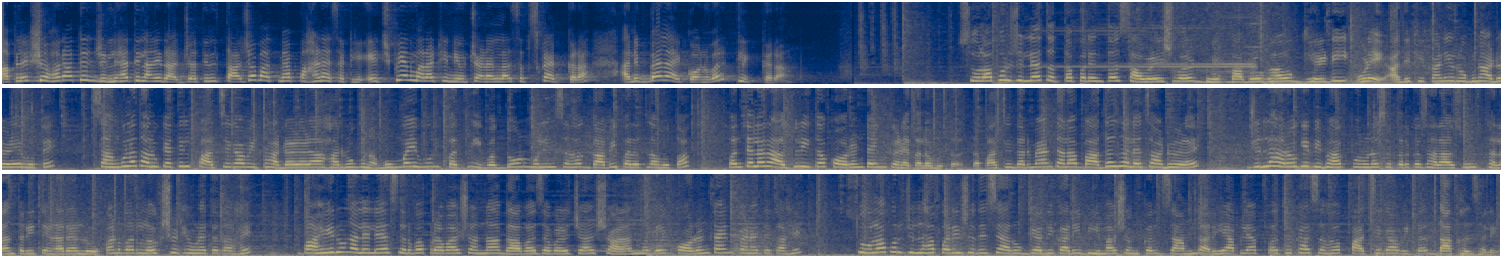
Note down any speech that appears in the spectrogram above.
आपल्या शहरातील जिल्ह्यातील आणि राज्यातील ताज्या बातम्या पाहण्यासाठी H P N Marathi news चॅनलला सबस्क्राईब करा आणि बेल आयकॉनवर क्लिक करा. सोलापूर जिल्ह्यात आतापर्यंत सावळेश्वर ढोक बाबुळगाव घेरडी उळे आदी ठिकाणी रुग्ण आढळले होते. सांगोला तालुक्यातील पाचेगाव इथं आढळलेला हा रुग्ण मुंबईहून पत्नी व दोन मुलींसह गावी परतला होता पण त्याला राजुरी इथं क्वारंटाईन करण्यात आलं होतं. तपासणी दरम्यान त्याला बाधा झाल्याचं आढळलंय. जिल्हा आरोग्य विभाग पूर्ण सतर्क झाला असून स्थलांतरित येणाऱ्या लोकांवर लक्ष ठेवण्यात येत आहे. बाहेरून आलेल्या सर्व प्रवाशांना गावाजवळच्या शाळांमध्ये क्वारंटाईन करण्यात येत आहे. सोलापूर जिल्हा परिषदेचे आरोग्य अधिकारी भीमाशंकर जामदार हे आपल्या पथकासह पाचेगाव इथं दाखल झाले.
